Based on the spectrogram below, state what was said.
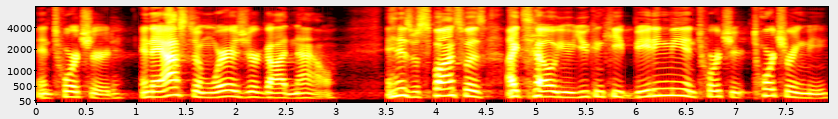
and tortured. And they asked him, Where is your God now? And his response was, I tell you, you can keep beating me and torture, torturing me,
